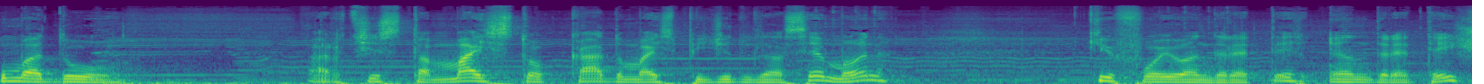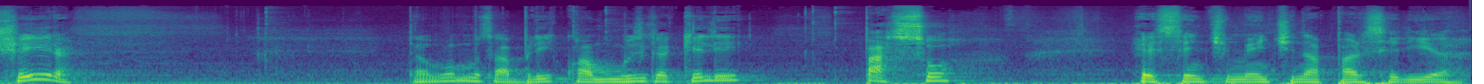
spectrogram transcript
uma do artista mais tocado, mais pedido da semana, que foi o André, Te... André Teixeira. Então vamos abrir com a música que ele passou recentemente na parceria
